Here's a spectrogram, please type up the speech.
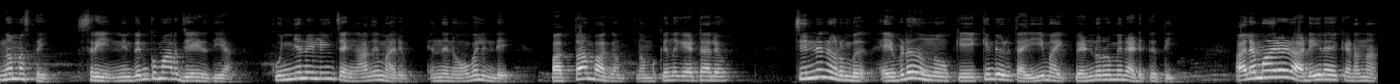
നമസ്തേ. ശ്രീ നിതിൻകുമാർ ജെ എഴുതിയ കുഞ്ഞനെലിയും ചങ്ങാതിമാരും എന്ന നോവലിന്റെ പത്താം ഭാഗം നമുക്കിന്ന് കേട്ടാലോ? ചിന്നനുറുമ്പ് എവിടെ നിന്നോ കേക്കിന്റെ ഒരു തരിയുമായി പെണ്ണുറുമ്പിന്റെ അടുത്തെത്തി. അലമാരയുടെ അടിയിലായി കിടന്ന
